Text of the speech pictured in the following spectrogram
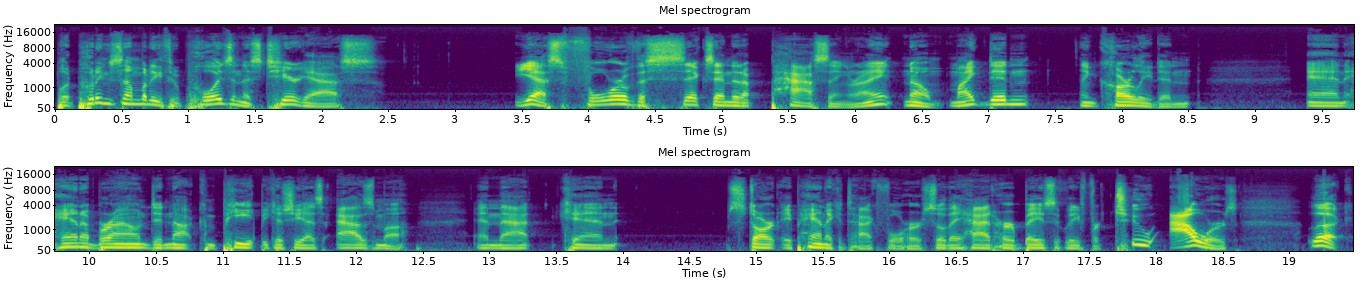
But putting somebody through poisonous tear gas, yes, four of the six ended up passing, right? No, Mike didn't and Carli didn't. And Hannah Brown did not compete because she has asthma, and that can start a panic attack for her. So they had her basically for two hours. Look,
